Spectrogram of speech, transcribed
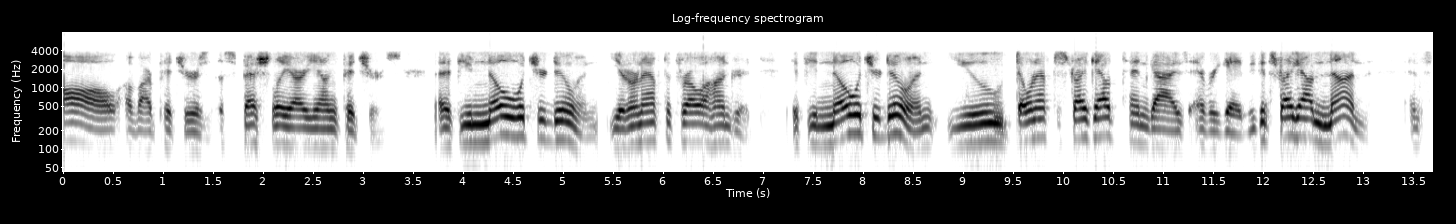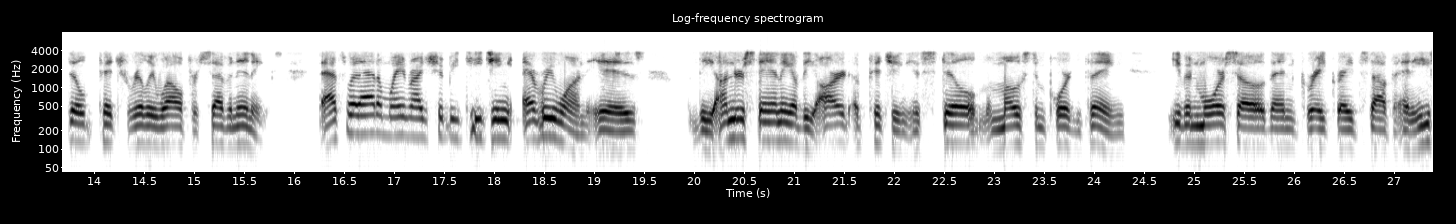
all of our pitchers, especially our young pitchers if you know what you're doing, you don't have to throw a hundred. If you know what you're doing, you don't have to strike out ten guys every game. You can strike out none and still pitch really well for seven innings. That's what Adam Wainwright should be teaching everyone is the understanding of the art of pitching is still the most important thing, even more so than great, great stuff. And he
